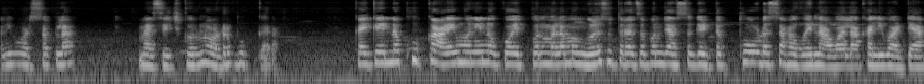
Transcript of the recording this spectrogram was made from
आणि व्हॉट्सअपला मेसेज करून ऑर्डर बुक करा. काही काहींना खूप काळे मणी नको आहेत पण मला मंगळसूत्राचं पण जास्त गेटअप थोडंसं हवंय नावाला खाली वाट्या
